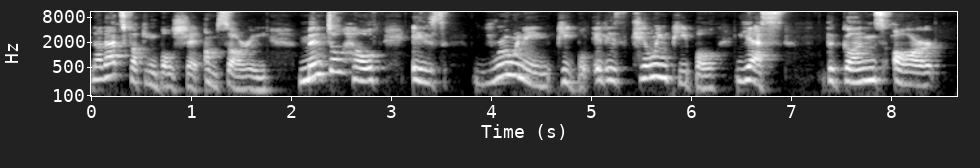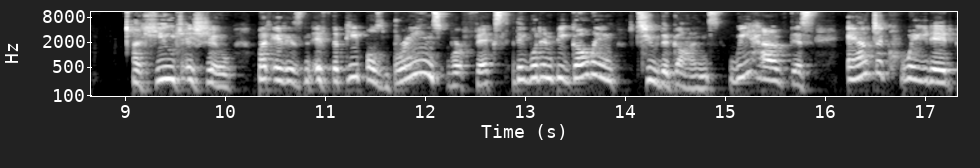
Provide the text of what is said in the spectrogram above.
Now that's fucking bullshit. I'm sorry. Mental health is ruining people, it is killing people. Yes, the guns are a huge issue, but it is if the people's brains were fixed, they wouldn't be going to the guns. We have this antiquated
